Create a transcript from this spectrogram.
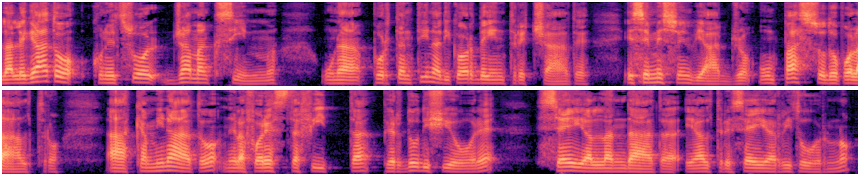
L'ha legato con il suo Jamaxim, una portantina di corde intrecciate, e si è messo in viaggio, un passo dopo l'altro. Ha camminato nella foresta fitta per dodici ore, sei all'andata e altre sei al ritorno,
